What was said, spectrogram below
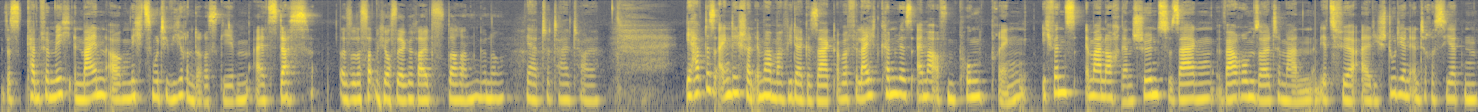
Das kann für mich in meinen Augen nichts Motivierenderes geben als das. Also das hat mich auch sehr gereizt daran, genau. Ja, total toll. Ihr habt es eigentlich schon immer mal wieder gesagt, aber vielleicht können wir es einmal auf den Punkt bringen. Ich finde es immer noch ganz schön zu sagen, warum sollte man jetzt für all die Studieninteressierten,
